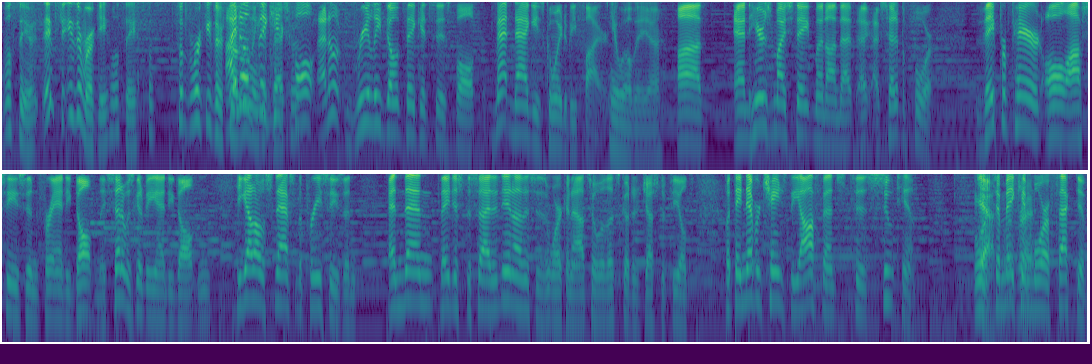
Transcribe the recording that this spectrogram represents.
we'll see. It's he's a rookie. We'll see. Some, some rookies are I don't think his fault. I don't really don't think it's his fault. Matt Nagy's going to be fired. He will be, yeah. And here's my statement on that. I, I've said it before. They prepared all offseason for Andy Dalton. They said it was going to be Andy Dalton. He got all the snaps in the preseason. And then they just decided, you know, this isn't working out, so well, let's go to Justin Fields. But they never changed the offense to suit him, Yeah, to make him right. more effective.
